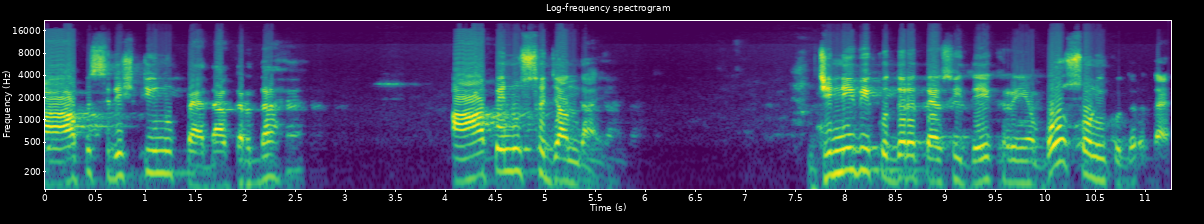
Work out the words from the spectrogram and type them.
ਆਪ ਸ੍ਰਿਸ਼ਟੀ ਨੂੰ ਪੈਦਾ ਕਰਦਾ ਹੈ, ਆਪ ਇਹਨੂੰ ਸਜਾਉਂਦਾ ਹੈ। ਜਿੰਨੀ ਵੀ ਕੁਦਰਤ ਹੈ, ਅਸੀਂ ਦੇਖ ਰਹੇ ਹਾਂ, ਬਹੁਤ ਸੋਹਣੀ ਕੁਦਰਤ ਹੈ।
